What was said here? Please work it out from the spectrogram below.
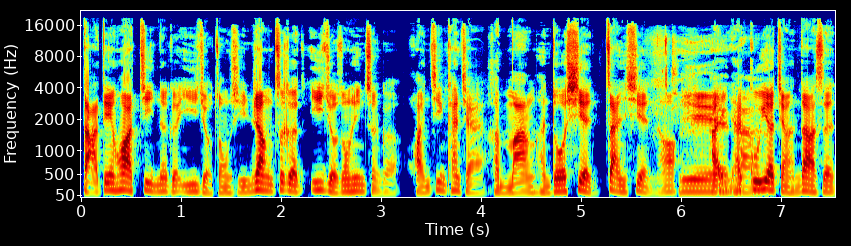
打电话进那个一一九中心，让这个一一九中心整个环境看起来很忙，很多线占线，然后还还故意要讲很大声。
